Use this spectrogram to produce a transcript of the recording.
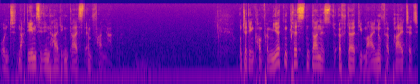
und nachdem sie den Heiligen Geist empfangen hatten? Unter den konfirmierten Christen dann ist öfter die Meinung verbreitet,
